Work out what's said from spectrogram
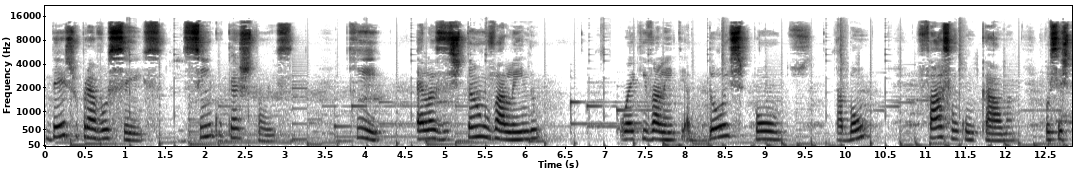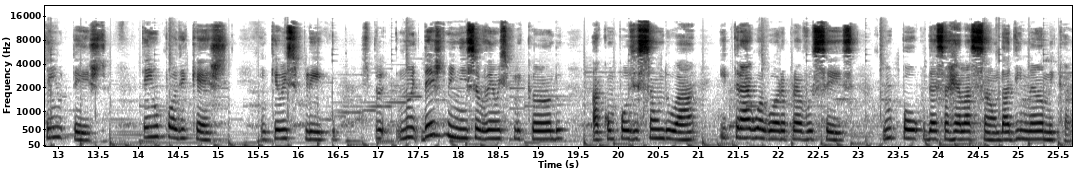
deixo para vocês cinco questões que elas estão valendo o equivalente a dois pontos, tá bom? Façam com calma. Vocês têm o texto, tem o podcast em que eu explico, desde o início eu venho explicando a composição do ar e trago agora para vocês um pouco dessa relação da dinâmica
